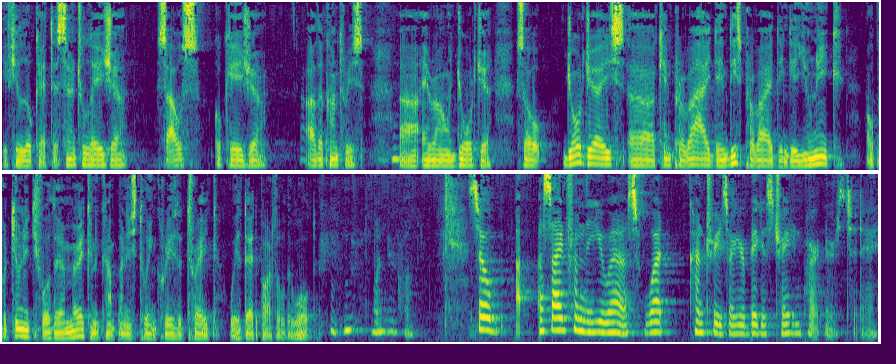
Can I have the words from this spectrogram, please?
if you look at Central Asia, South Caucasia, other countries uh, around Georgia. So Georgia is, uh, can provide and is providing a unique opportunity for the American companies to increase the trade with that part of the world. Mm-hmm. Wonderful. So, uh, aside from the U.S., what countries are your biggest trading partners today?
